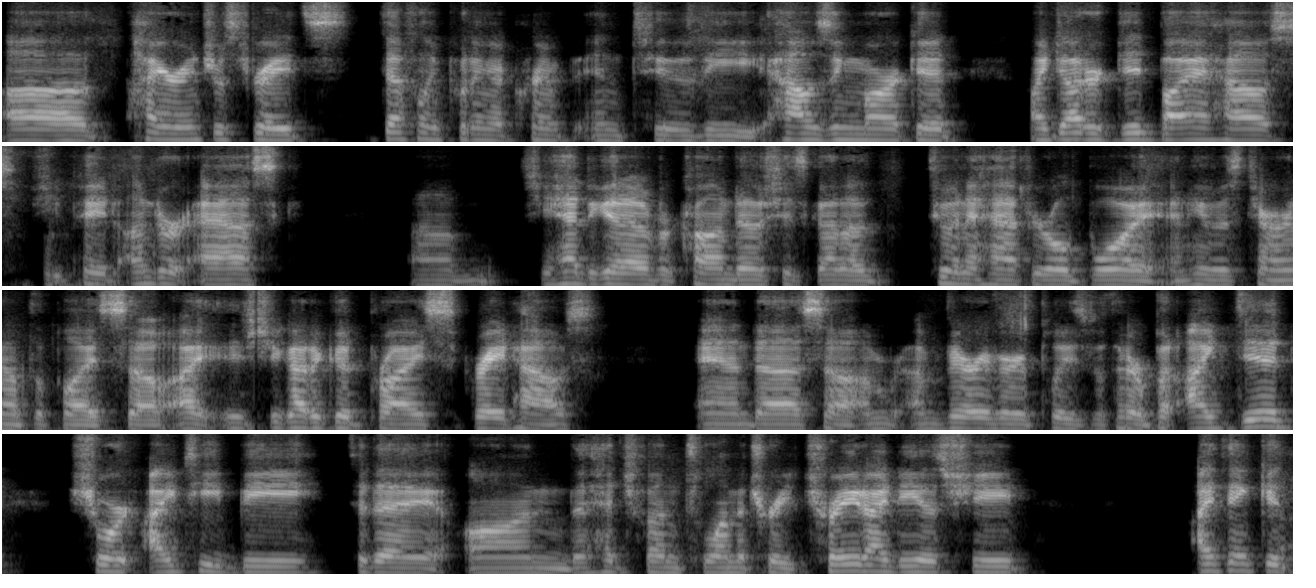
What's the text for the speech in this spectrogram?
higher interest rates definitely putting a crimp into the housing market. My daughter did buy a house. She paid under ask. Um, she had to get out of her condo. She's got a two and a half year old boy, and he was tearing up the place. So I, she got a good price, great house, and uh, so I'm I'm very very pleased with her. But I did short ITB today on the hedge fund telemetry trade ideas sheet. I think it,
